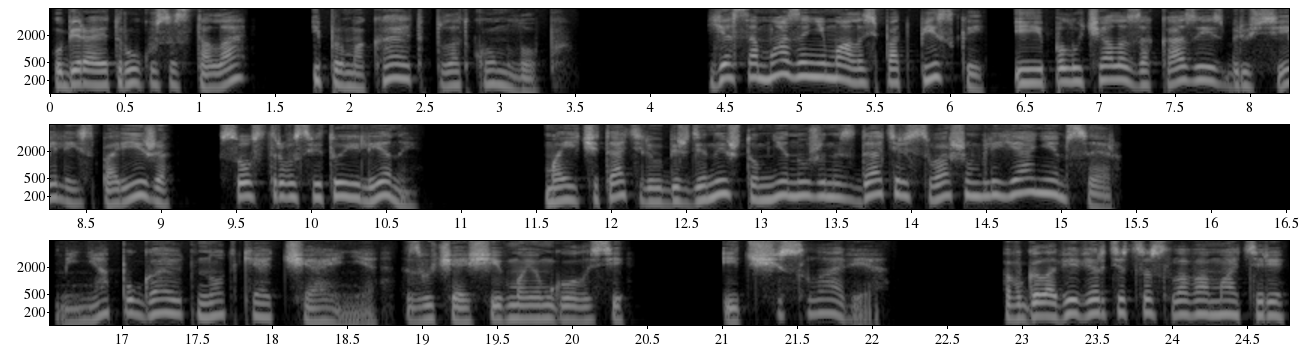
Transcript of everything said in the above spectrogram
убирает руку со стола и промокает платком лоб. Я сама занималась подпиской и получала заказы из Брюсселя, из Парижа, с острова Святой Елены. Мои читатели убеждены, что мне нужен издатель с вашим влиянием, сэр. Меня пугают нотки отчаяния, звучащие в моем голосе, и тщеславия. В голове вертятся слова матери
